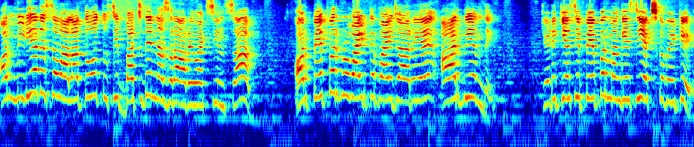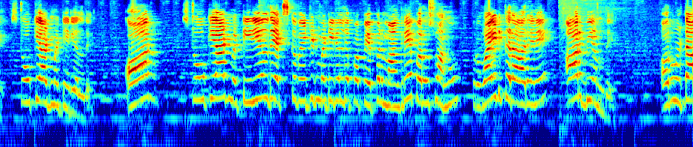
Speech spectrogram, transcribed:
ਔਰ ਮੀਡੀਆ ਦੇ ਸਵਾਲਾਂ ਤੋਂ ਤੁਸੀਂ ਬਚਦੇ ਨਜ਼ਰ ਆ ਰਹੇ ਹੋ ਐਕਸੀਅਨ ਸਾਹਿਬ। ਔਰ ਪੇਪਰ ਪ੍ਰੋਵਾਈਡ ਕਰਵਾਏ ਜਾ ਰਹੇ ਹੈ ਆਰਬੀਐਮ ਦੇ ਜਿਹੜੇ ਕਿ ਅਸੀਂ ਪੇਪਰ ਮੰਗੇ ਸੀ ਐਕਸਕੇਵੇਟਿਡ ਸਟੋਕਯਾਰਡ ਮਟੀਰੀਅਲ ਦੇ। ਔਰ ਸਟੋਕਯਾਰਡ ਮਟੀਰੀਅਲ ਦੇ ਐਕਸਕੇਵੇਟਿਡ ਮਟੀਰੀਅਲ ਦੇ ਆਪਾਂ ਪੇਪਰ ਮੰਗ ਰਹੇ ਹਾਂ, ਪਰ ਉਹ ਸਾਨੂੰ ਪ੍ਰੋਵਾਈਡ ਕਰਾ ਰਹੇ ਨੇ ਆਰਬੀਐਮ ਦੇ। ਔਰ ਉਲਟਾ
